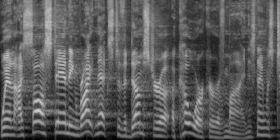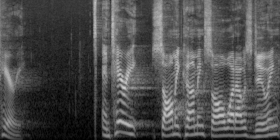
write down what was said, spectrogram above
When I saw standing right next to the dumpster a, a coworker of mine, his name was Terry. And Terry saw me coming, saw what I was doing,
